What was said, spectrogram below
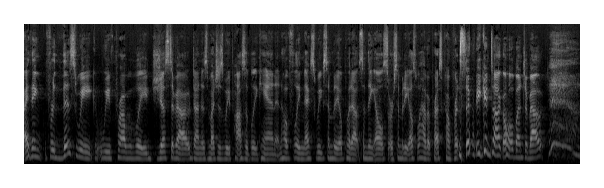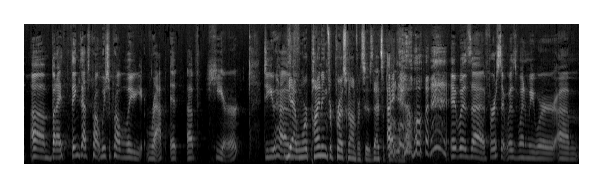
I think for this week we've probably just about done as much as we possibly can, and hopefully next week somebody will put out something else, or somebody else will have a press conference that we can talk a whole bunch about. Um, but I think that's probably we should probably wrap it up here. Do you have? Yeah, when we're pining for press conferences, that's a problem. I know. It was uh, first. It was when we were um,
